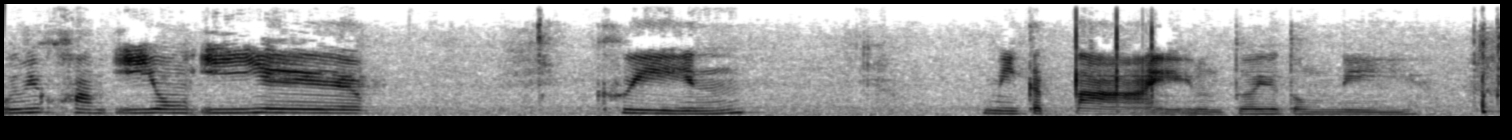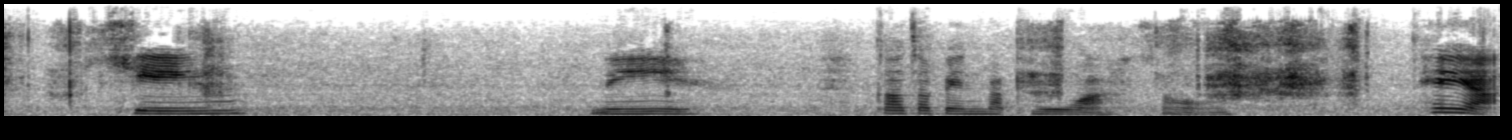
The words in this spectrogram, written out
อุ้ยมีความอียงอีเย็บ Queen มีกระต่ายหนึ่งตัวอยู่ตรงนี้ King นี่ ก็จะเป็นแบบวัวสองเท่อะ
